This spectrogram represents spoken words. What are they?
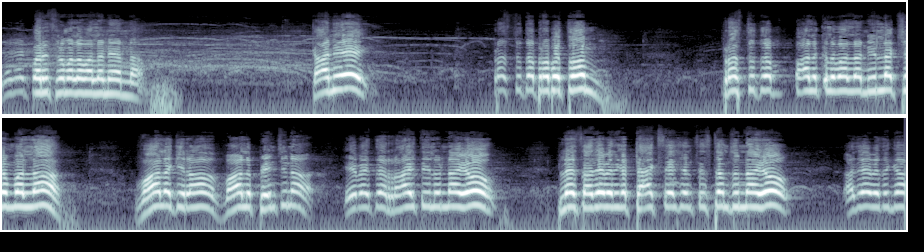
గ్రనైట్ పరిశ్రమల వల్లనే అన్నా. కానీ ప్రస్తుత ప్రభుత్వం ప్రస్తుత పాలకుల వల్ల నిర్లక్ష్యం వల్ల వాళ్ళకి రా వాళ్ళు పెంచిన ఏవైతే రాయితీలు ఉన్నాయో ప్లస్ అదేవిధంగా టాక్సేషన్ సిస్టమ్స్ ఉన్నాయో అదేవిధంగా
